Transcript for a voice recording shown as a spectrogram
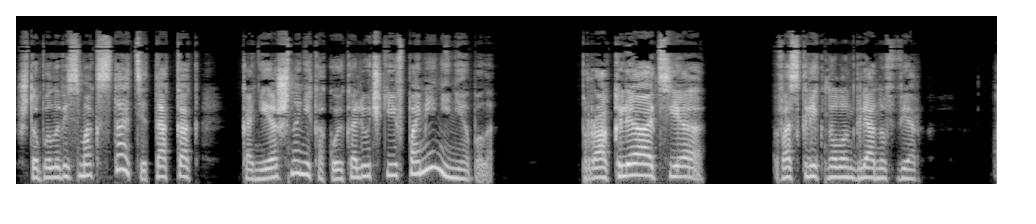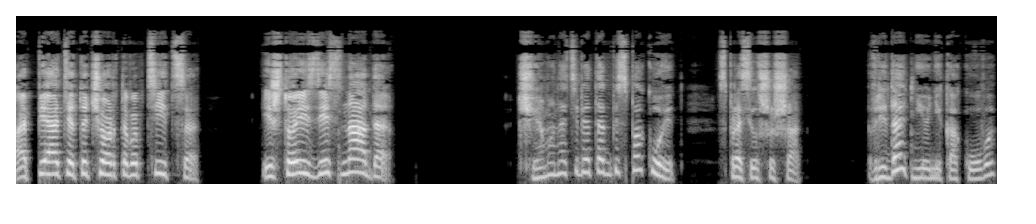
что было весьма кстати, так как, конечно, никакой колючки и в помине не было. «Проклятье!» — воскликнул он, глянув вверх. «Опять эта чертова птица! И что ей здесь надо?» «Чем она тебя так беспокоит?» — спросил Шишак. «Вреда от нее никакого.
